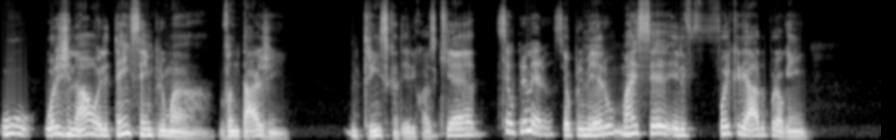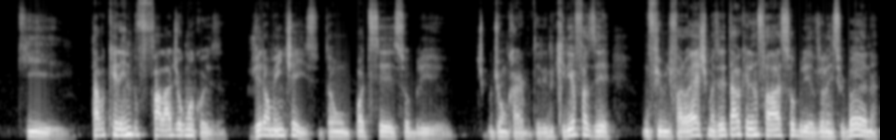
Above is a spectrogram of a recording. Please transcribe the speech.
o, o, original, ele tem sempre uma vantagem intrínseca dele, quase, que é... Ser o primeiro. Ser o primeiro, mas ser, ele foi criado por alguém que estava querendo falar de alguma coisa. Geralmente é isso. Então, pode ser sobre tipo John Carpenter. Ele queria fazer um filme de faroeste, mas ele estava querendo falar sobre a violência urbana,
